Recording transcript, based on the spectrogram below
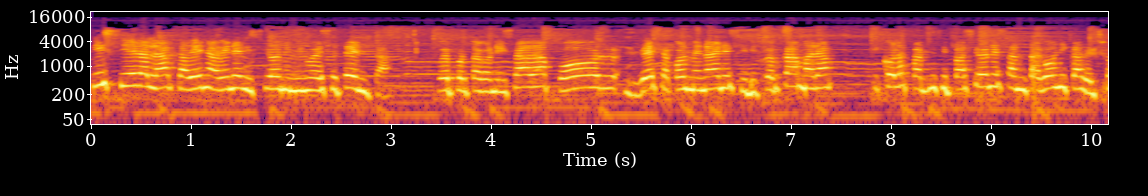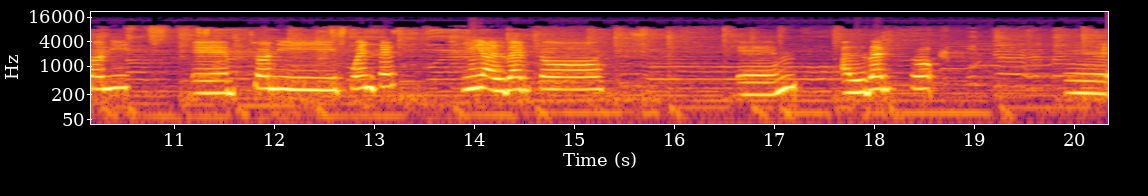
que hiciera la cadena Venevisión en 1970. Fue protagonizada por Grecia Colmenares y Víctor Cámara y con las participaciones antagónicas de Johnny, eh, Johnny Fuentes y Alberto eh, Alberto eh,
